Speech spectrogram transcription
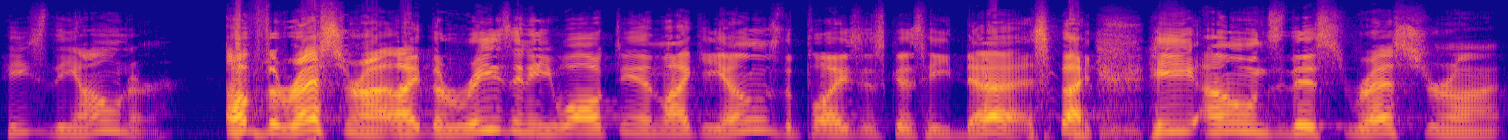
He's the owner of the restaurant. Like the reason he walked in like he owns the place is because he does. Like he owns this restaurant.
